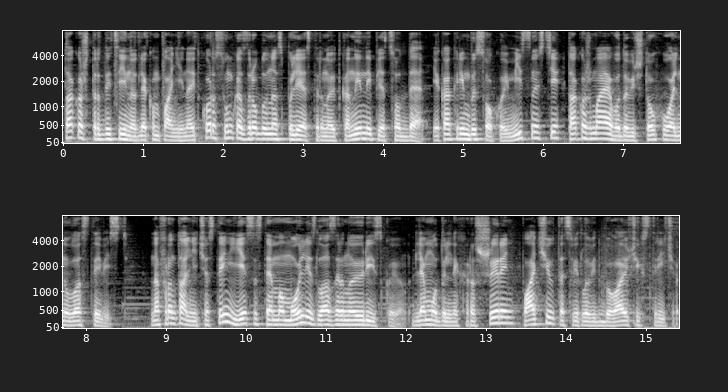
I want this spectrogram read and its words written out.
Також традиційно для компанії Nightcore сумка зроблена з поліестерної тканини 500D, яка, крім високої міцності, також має водовідштовхувальну властивість. На фронтальній частині є система молі з лазерною різкою для модульних розширень, патчів та світловідбиваючих стрічок.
